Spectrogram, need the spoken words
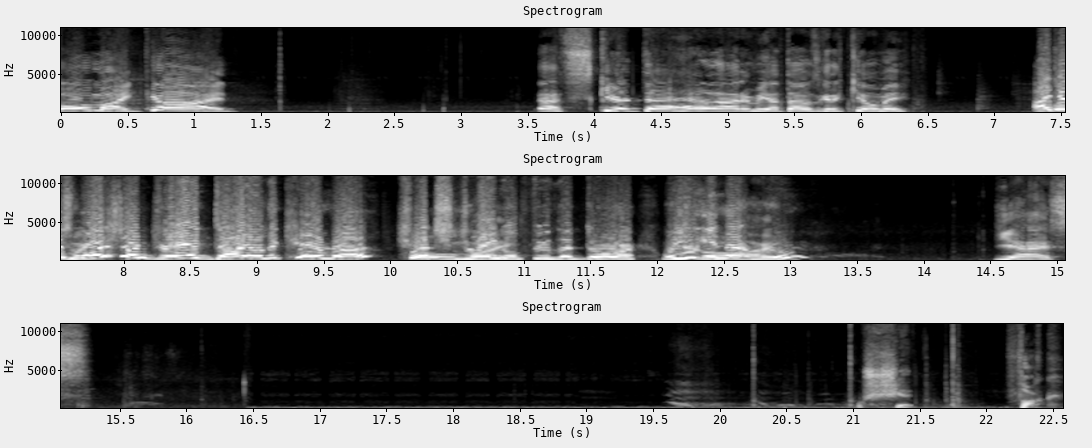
Oh my god! That scared the hell out of me. I thought it was gonna kill me. I oh just my- watched Andrea die on the camera. She got Oh strangled through the door. Were you in that room? Yes. Oh shit. Fuck.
